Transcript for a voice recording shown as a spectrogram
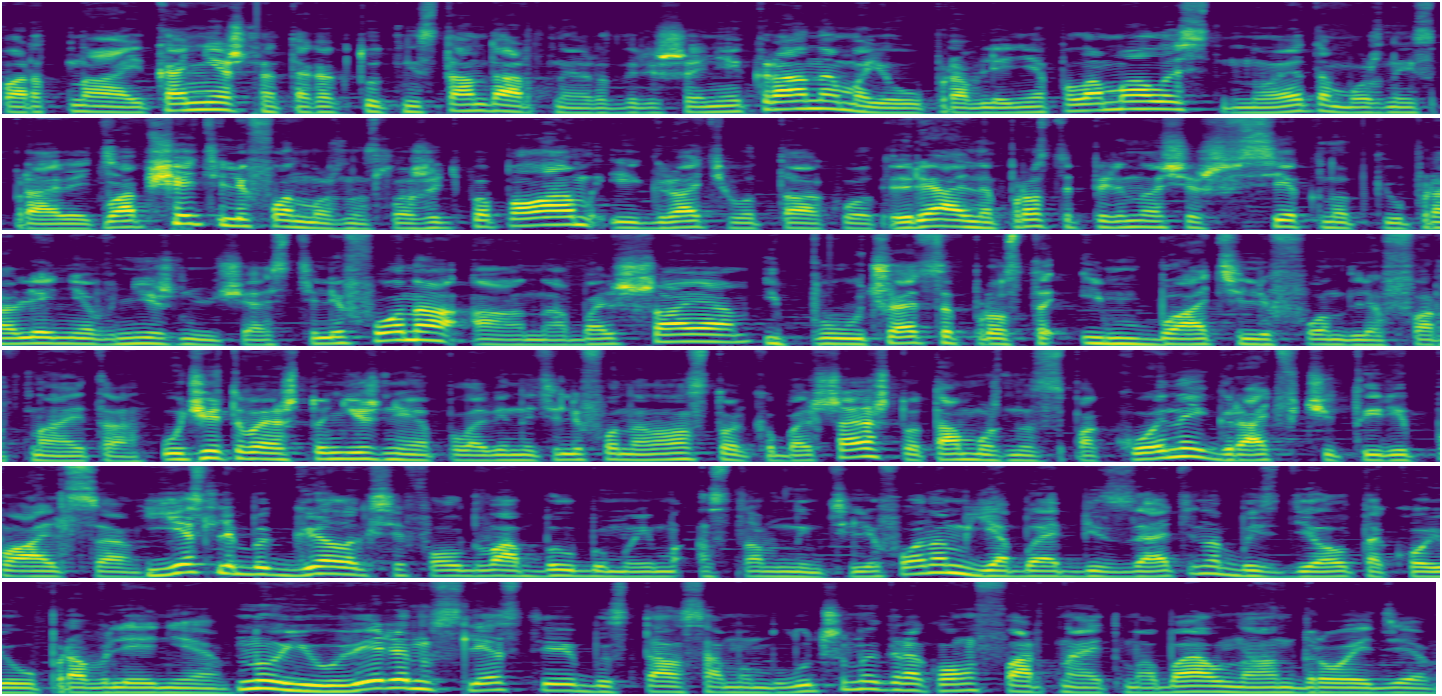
Fortnite. Конечно, так как тут нестандартное разрешение экрана, мое управление поломалось, но это можно исправить. Вообще телефон можно сложить пополам и играть вот так вот. Реально, просто переносишь все кнопки управления в нижнюю часть телефона, а она большая, и получается просто имба телефон для Fortnite. Учитывая, что нижняя половина телефона настолько большая, что там можно спокойно играть в 4 пальца. Если бы Galaxy Fold 2 был бы моим основным телефоном, я бы обязательно бы сделал такое управление. Ну и уверен, вследствие бы стал самым лучшим игроком Fortnite Mobile на андроиде.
